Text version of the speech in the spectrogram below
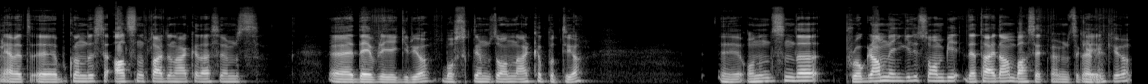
Evet e, bu konuda ise alt sınıflardan arkadaşlarımız e, devreye giriyor. Boşluklarımızı onlar kapatıyor. E, onun dışında programla ilgili son bir detaydan bahsetmemiz evet. gerekiyor.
